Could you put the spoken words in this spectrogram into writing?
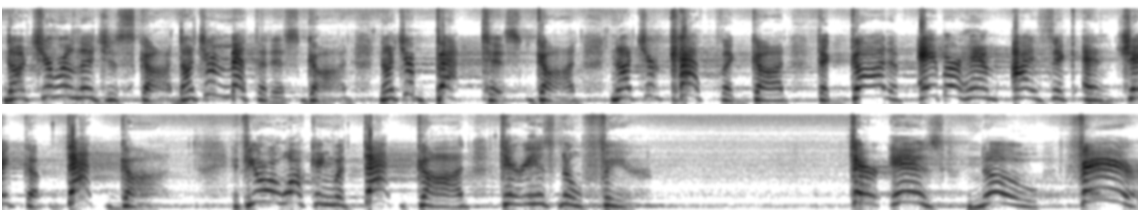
not your religious God, not your Methodist God, not your Baptist God, not your Catholic God, the God of Abraham, Isaac, and Jacob, that God. If you are walking with that God, there is no fear. There is no fear.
